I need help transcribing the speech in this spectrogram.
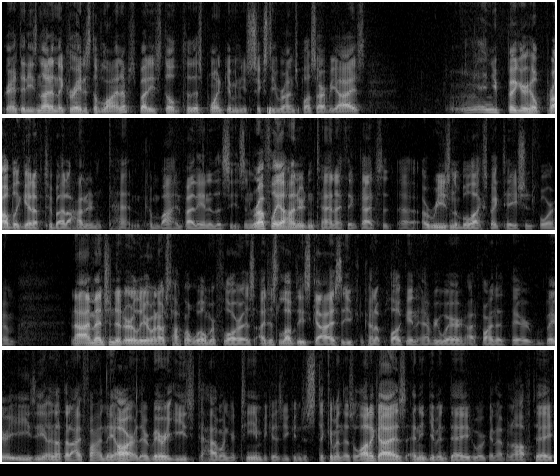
Granted, he's not in the greatest of lineups, but he's still to this point giving you 60 runs plus RBIs. And you figure he'll probably get up to about 110 combined by the end of the season. Roughly 110, I think that's a, a reasonable expectation for him. Now, I mentioned it earlier when I was talking about Wilmer Flores. I just love these guys that you can kind of plug in everywhere. I find that they're very easy, and not that I find they are. They're very easy to have on your team because you can just stick them in. There's a lot of guys any given day who are going to have an off day,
